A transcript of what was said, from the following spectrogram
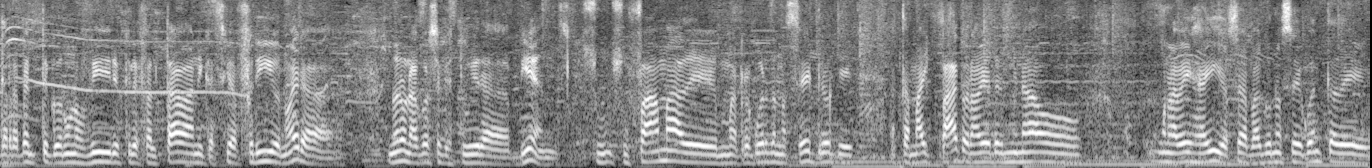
de repente con unos vidrios que le faltaban y que hacía frío, no era, no era una cosa que estuviera bien. Su, su fama de, me recuerdo, no sé, creo que hasta Mike Patton había terminado una vez ahí, o sea, para que uno se dé cuenta de,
